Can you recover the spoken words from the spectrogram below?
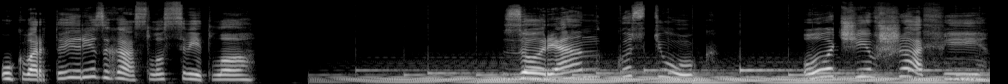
у квартирі згасло світло. Зорян Костюк. Очі в шафі.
